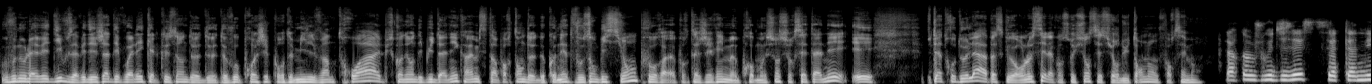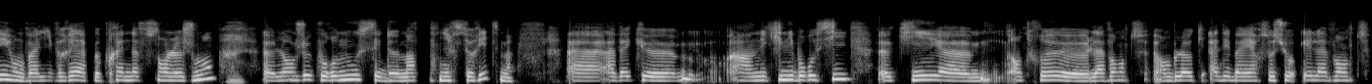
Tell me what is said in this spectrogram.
Vous nous l'avez dit, vous avez déjà dévoilé quelques-uns de, vos projets pour 2023. Et puisqu'on est en début d'année, quand même, c'est important de, connaître vos ambitions pour, pour Tagerim Promotion sur cette année. Et peut-être au-delà, parce qu'on le sait, la construction, c'est sur du temps long, forcément. Alors, comme je vous disais, cette année, on va livrer à peu près 900 logements. Euh, l'enjeu pour nous, c'est de maintenir ce rythme euh, avec euh, un équilibre aussi qui est entre la vente en bloc à des bailleurs sociaux et la vente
